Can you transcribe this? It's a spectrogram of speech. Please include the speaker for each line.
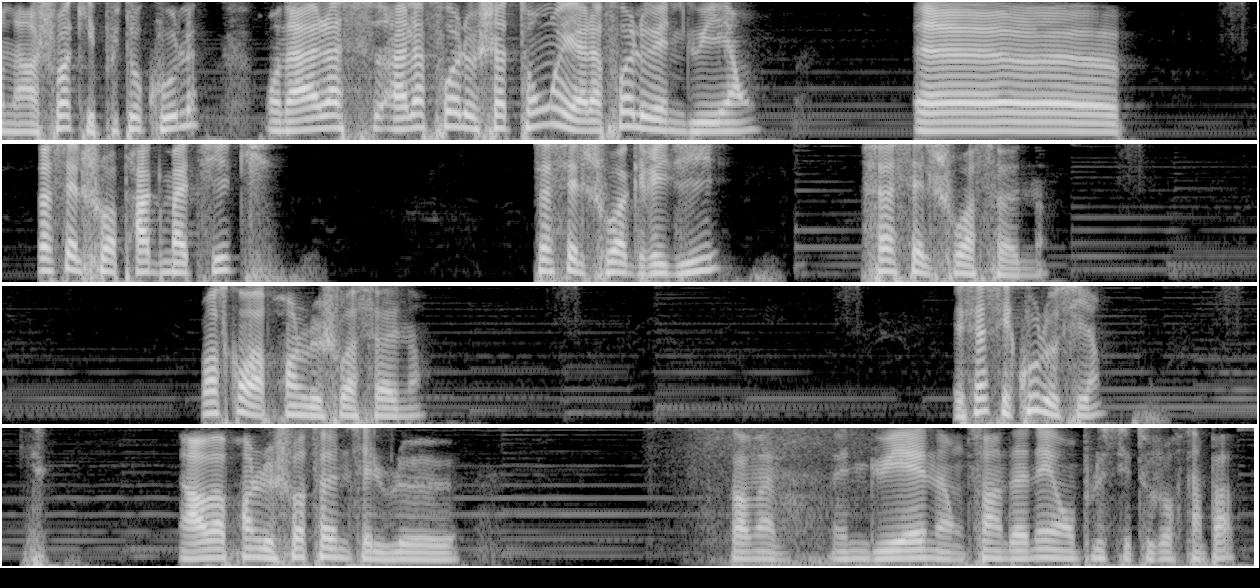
Speaker 1: On a un choix qui est plutôt cool. On a à la, fois le chaton et à la fois le Nguyen. Euh, ça, c'est le choix pragmatique. Ça, c'est le choix greedy. Ça, c'est le choix fun. Je pense qu'on va prendre le choix fun. Et ça, c'est cool aussi. Hein. Alors, on va prendre le choix fun. C'est le... Quand même. Nguyen en fin d'année, en plus, c'est toujours sympa.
